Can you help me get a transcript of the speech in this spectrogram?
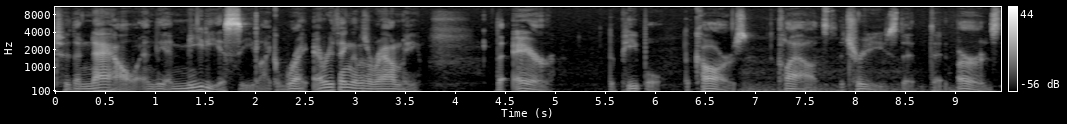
to the now and the immediacy, like right everything that was around me, the air, the people, the cars, the clouds, the trees, the, the birds,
